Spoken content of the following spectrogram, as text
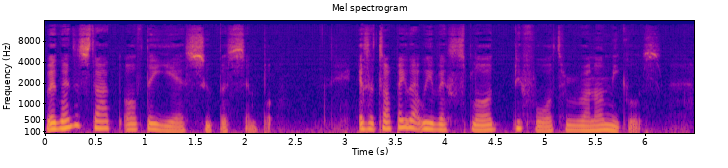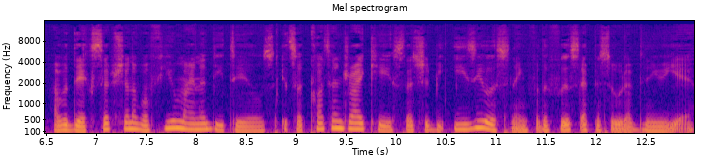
We're going to start off the year super simple. It's a topic that we've explored before through Ronald Mikos, and with the exception of a few minor details, it's a cut and dry case that should be easy listening for the first episode of the new year.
